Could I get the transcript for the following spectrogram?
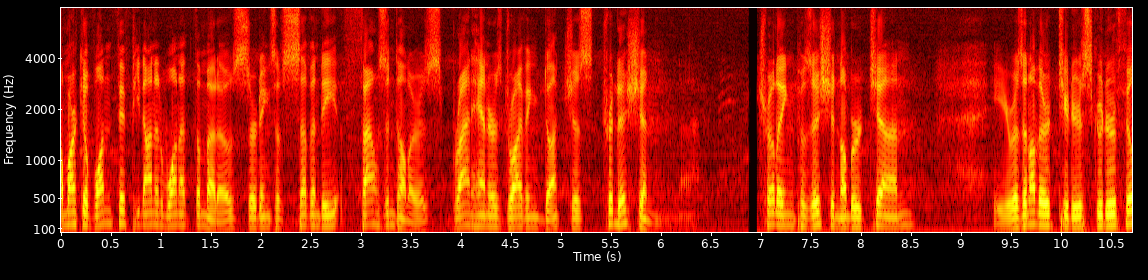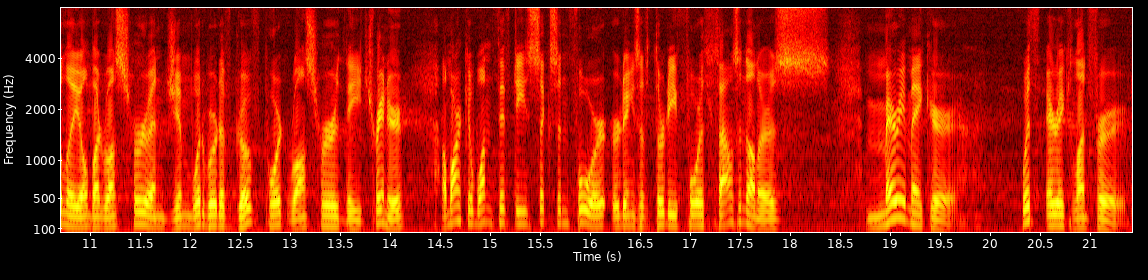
A mark of 159 and 1 at the Meadows, earnings of $70,000. Brad Hanner's driving Duchess Tradition. Trailing position number 10. Here is another Tudor Scooter filly owned by Ross Herr and Jim Woodward of Groveport. Ross Herr, the trainer. A mark of 156 and 4, earnings of $34,000. Merrymaker with Eric Ledford.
